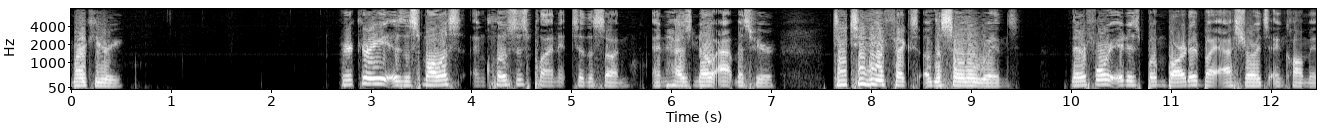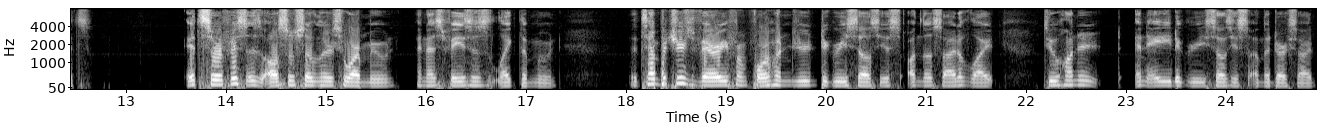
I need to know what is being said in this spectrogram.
Mercury Mercury is the smallest and closest planet to the Sun and has no atmosphere due to the effects of the solar winds. Therefore, it is bombarded by asteroids and comets. Its surface is also similar to our moon and has phases like the moon. The temperatures vary from 400 degrees Celsius on the side of light to 180 degrees Celsius on the dark side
